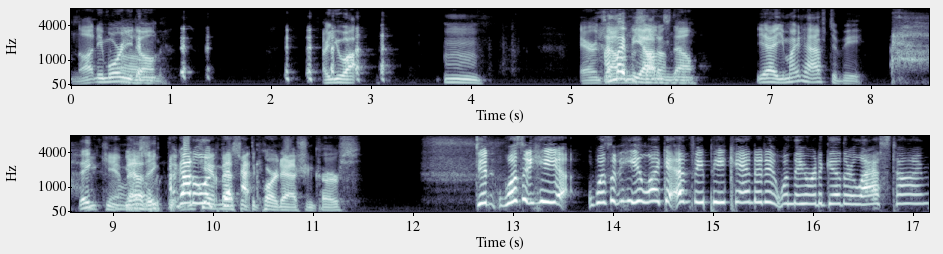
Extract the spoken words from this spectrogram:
Not anymore, you um, don't. Are you out? Mm. Erin's I might be out on now. Yeah, you might have to be. They you can't mess. Yeah, they, with the, I gotta you can't mess back. with the Kardashian curse. Didn't wasn't he wasn't he like an MVP candidate when they were together last time?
